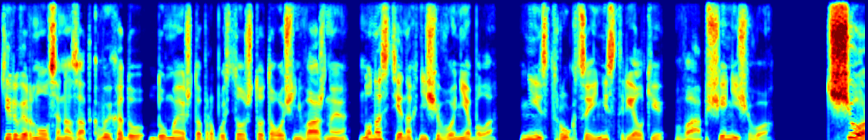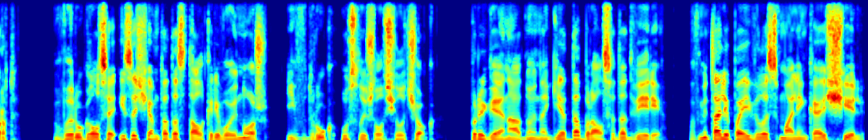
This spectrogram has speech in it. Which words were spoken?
Кир вернулся назад к выходу, думая, что пропустил что-то очень важное, но на стенах ничего не было. Ни инструкции, ни стрелки, вообще ничего. «Чёрт!» Выругался и зачем-то достал кривой нож, и вдруг услышал щелчок. Прыгая на одной ноге, добрался до двери. В металле появилась маленькая щель.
